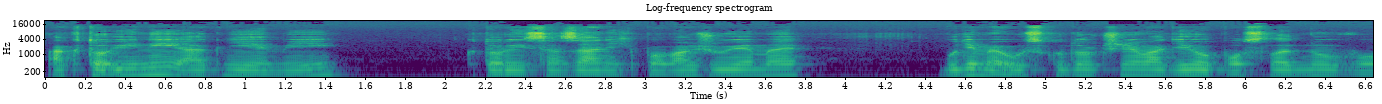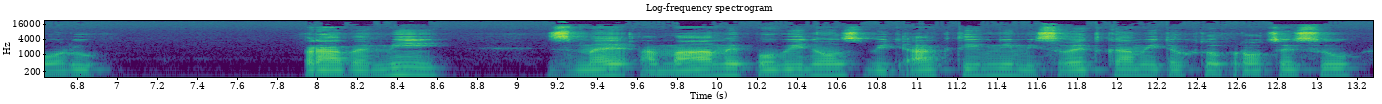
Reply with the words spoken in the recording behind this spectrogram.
A kto iný, ak nie my, ktorí sa za nich považujeme, budeme uskutočňovať jeho poslednú vôľu? Práve my sme a máme povinnosť byť aktívnymi svetkami tohto procesu,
